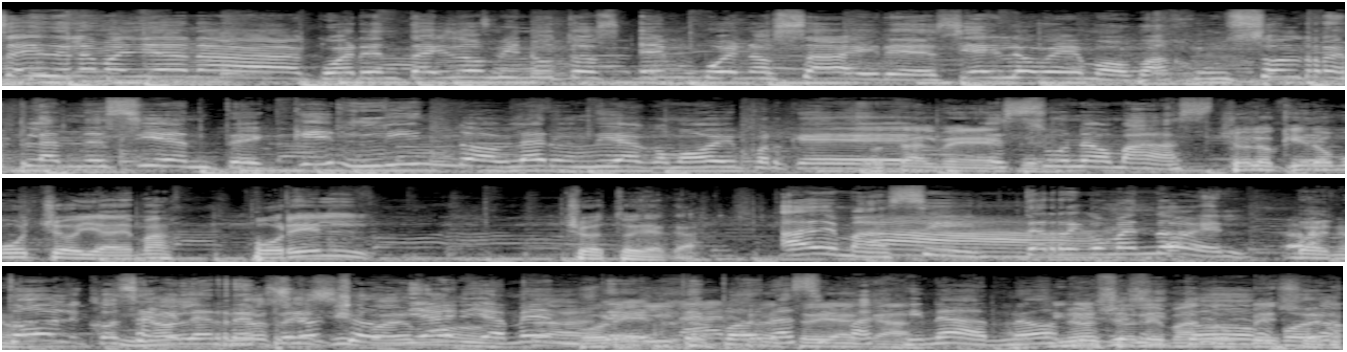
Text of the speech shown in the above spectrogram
6 de la mañana, 42 minutos en Buenos Aires. Y ahí lo vemos, bajo un sol resplandeciente. Qué lindo hablar un día como hoy porque Totalmente. es uno más. Yo lo quiero mucho y además por él yo estoy acá. Además, sí, te recomendó él. Bueno, Todo cosa no- que le no sé reprocho si podemos- diariamente. claro. Por él, te yo podrás estoy acá. imaginar, ¿no? Así que No yo sé le si mando un todos beso podemos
